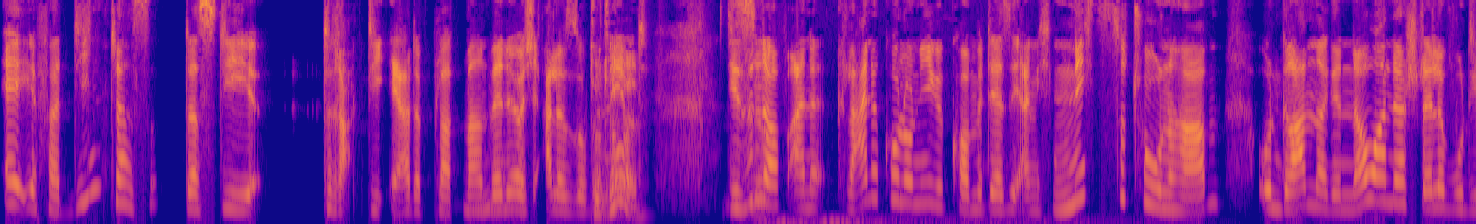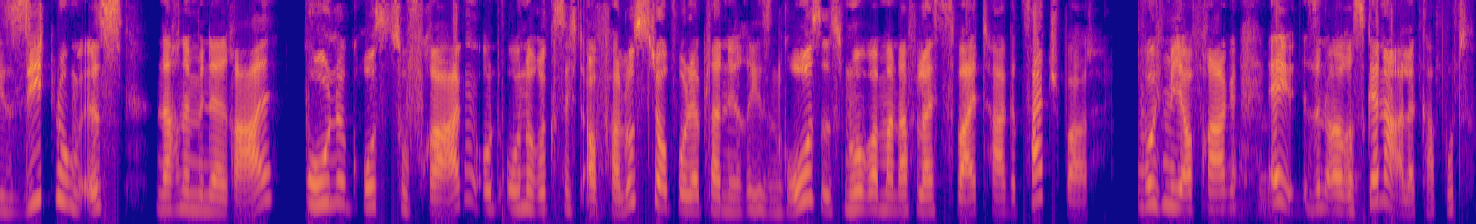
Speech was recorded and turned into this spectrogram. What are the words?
ey, ihr verdient das, dass die tragt die Erde platt machen, wenn ihr euch alle so Total. benehmt. Die sind Ja. auf eine kleine Kolonie gekommen, mit der sie eigentlich nichts zu tun haben und graben da genau an der Stelle, wo die Siedlung ist, nach einem Mineral, ohne groß zu fragen und ohne Rücksicht auf Verluste, obwohl der Planet riesengroß ist, nur weil man da vielleicht zwei Tage Zeit spart. Wo ich mich auch frage, ey, sind eure Scanner alle kaputt?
